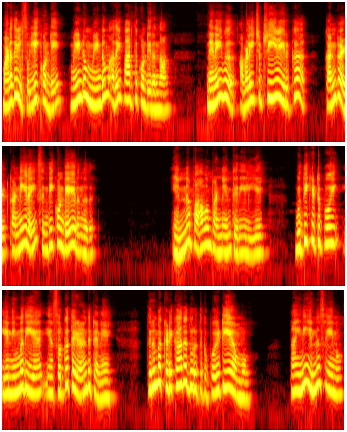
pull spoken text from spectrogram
மனதில் சொல்லிக்கொண்டே மீண்டும் மீண்டும் அதை பார்த்து கொண்டிருந்தான். நினைவு அவளைச் சுற்றியே இருக்க கண்கள் கண்ணீரை சிந்திக்கொண்டே இருந்தது. என்ன பாவம் பண்ணேன்னு தெரியலையே. புத்தி கெட்டு போய் என் நிம்மதியை என் சொர்க்கத்தை இழந்துட்டேனே. திரும்ப கிடைக்காத தூரத்துக்கு போயிட்டியே அம்மு. நான் இனி என்ன செய்யணும்?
